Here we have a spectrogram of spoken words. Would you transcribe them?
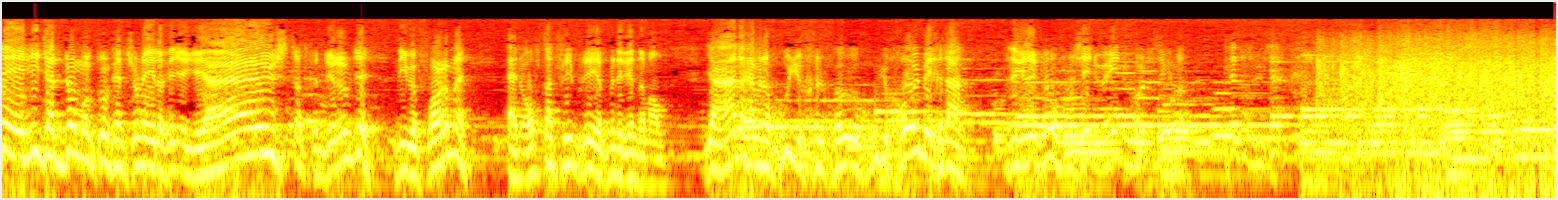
Nee, niet dat domme conventionele... Juist, dat gedurfde. Nieuwe vormen. En of dat vibreert, meneer Rinderman. Ja, daar hebben we een goede, goede gooi mee gedaan. Meneer, ik geloof me zenuwen heen, hoor. Dat zeg ik wel. Net als u zegt. Thank you.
